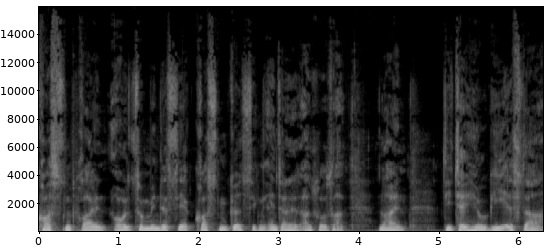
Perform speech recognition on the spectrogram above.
kostenfreien oder zumindest sehr kostengünstigen Internetanschluss hat? Nein, die Technologie ist da.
